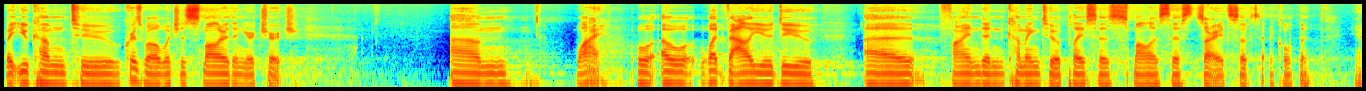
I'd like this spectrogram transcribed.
But you come to Criswell, which is smaller than your church. Um, why? Wh- oh, What value do you uh, find in coming to a place as small as this? Sorry, it's so cynical, but yeah.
